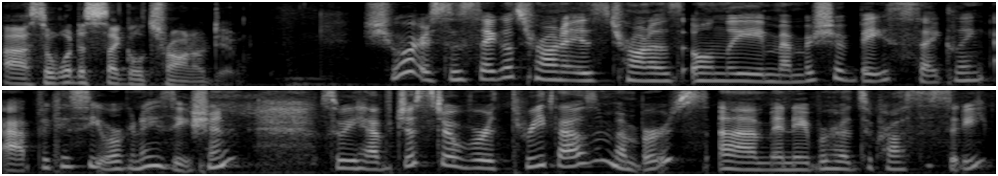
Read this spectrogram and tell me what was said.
Uh, so what does Cycle Toronto do? Sure. So Cycle Toronto is Toronto's only membership-based cycling advocacy organization. So we have just over 3,000 members um, in neighborhoods across the city.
